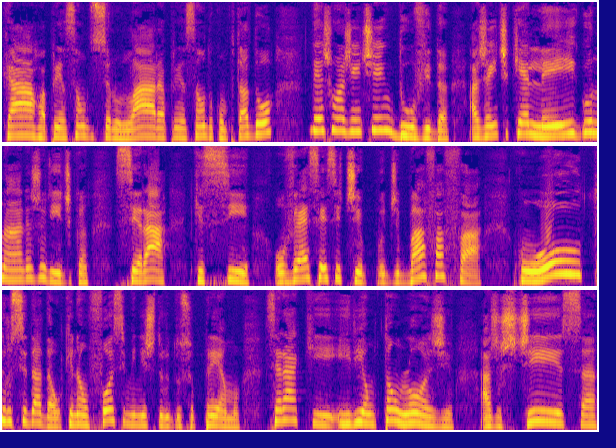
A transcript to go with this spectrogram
carro, apreensão do celular, apreensão do computador, deixam a gente em dúvida. A gente que é leigo na área jurídica. Será que se houvesse esse tipo de bafafá com outro cidadão que não fosse ministro do Supremo, será que iriam tão longe? A justiça,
